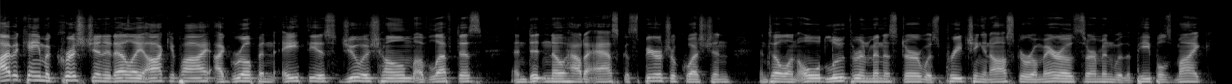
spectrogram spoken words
I became a Christian at LA Occupy. I grew up in an atheist Jewish home of leftists." And didn't know how to ask a spiritual question until an old Lutheran minister was preaching an Oscar Romero sermon with a people's mic.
